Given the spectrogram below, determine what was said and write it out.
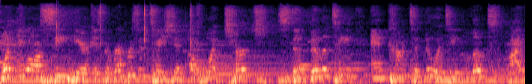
What you all see here is the representation of what church stability and continuity looks like.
